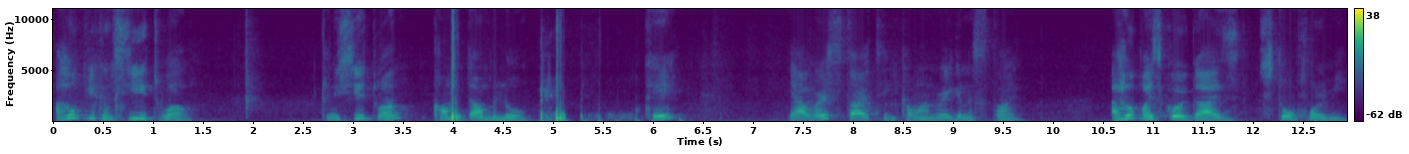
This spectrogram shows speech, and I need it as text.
I hope you can see it well. Can you see it well? Comment down below. Okay? Yeah, we're starting. Come on, we're gonna start. I hope I score, guys. Stop for me.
